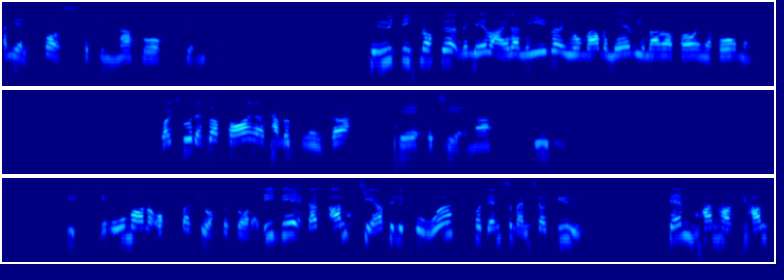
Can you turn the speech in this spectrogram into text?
kan hjelpe oss å finne vår tjeneste. Vi utvikler oss, vi lever hele livet. Jo mer vi lever, jo mer erfaringer får vi. Og jeg tror disse erfaringene kan vi bruke til å tjene Gud med. I Romerne 8,28 står det. Vi vet at alt tjener til det gode for den som elsker Gud. Dem han har kalt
